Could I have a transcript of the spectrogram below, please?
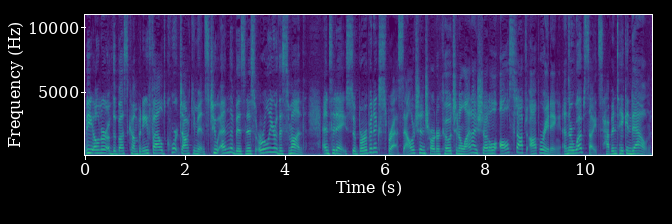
The owner of the bus company filed court documents to end the business earlier this month. And today, Suburban Express, Allerton Charter Coach, and Illini Shuttle all stopped operating, and their websites have been taken down.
